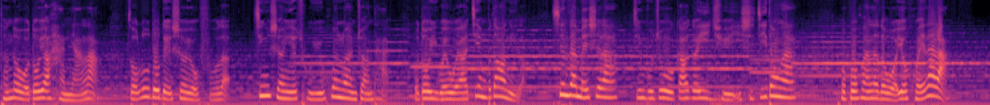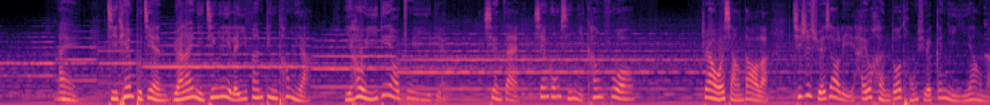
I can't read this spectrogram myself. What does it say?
疼得我都要喊娘啦，走路都得舍有福了，精神也处于混乱状态，我都以为我要见不到你了。现在没事啦，禁不住高歌一曲以示激动啊！活泼欢乐的我又回来啦。哎。几天不见，原来你经历了一番病痛呀！以后一定要注意一点。现在先恭喜你康复哦。这让我想到了，其实学校里还有很多同学跟你一样呢，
